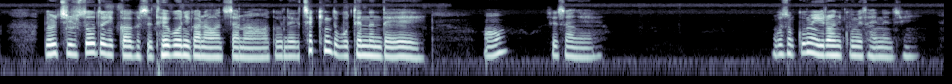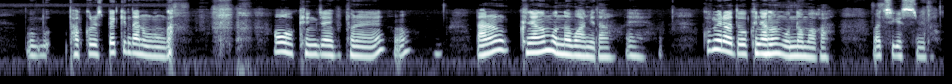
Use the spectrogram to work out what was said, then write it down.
멸치를 쏟으니까 글쎄 대건이가 나왔잖아. 그 내가 체킹도 못 했는데, 어? 세상에. 무슨 꿈에 이런 꿈이 다 있는지. 뭐, 뭐 밥그릇 뺏긴다는 건가? 어, 굉장히 불편해. 어? 나는 그냥은 못 넘어갑니다. 예. 꿈이라도 그냥은 못 넘어가. 마치겠습니다.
